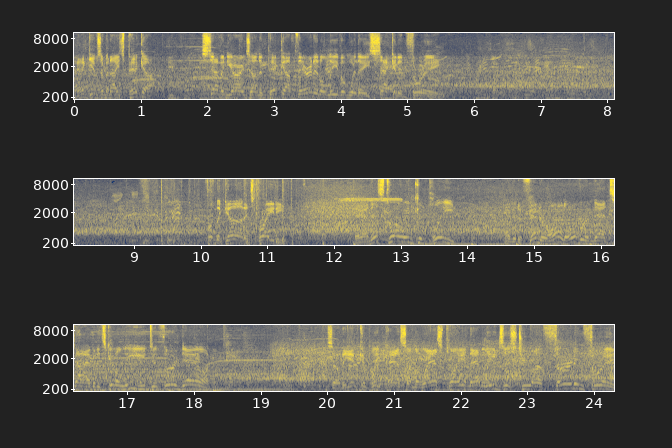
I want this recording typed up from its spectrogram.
That gives him a nice pickup. Seven yards on the pickup there, and it'll leave him with a second and three. From the gun, it's Brady. And this throw incomplete. Like a defender all over him that time, but it's going to lead to third down. So the incomplete pass on the last play, and that leads us to a third and three.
